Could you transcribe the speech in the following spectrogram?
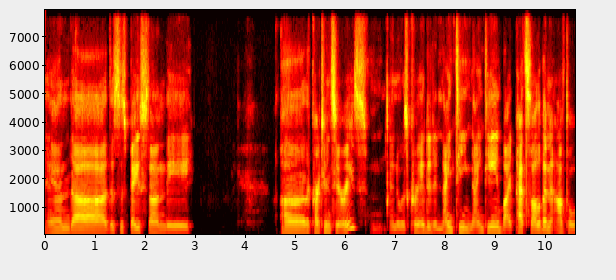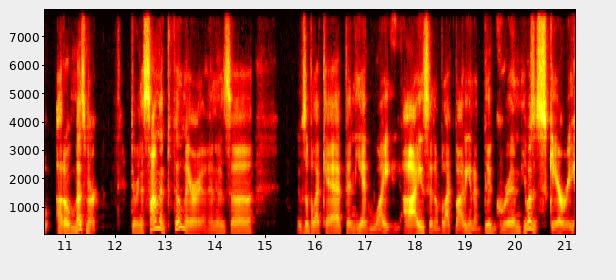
And uh, this is based on the uh, the cartoon series, and it was created in 1919 by Pat Sullivan and Otto, Otto Messmer during the silent film era, and it was uh, it was a black cat, and he had white eyes and a black body and a big grin. He wasn't scary,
